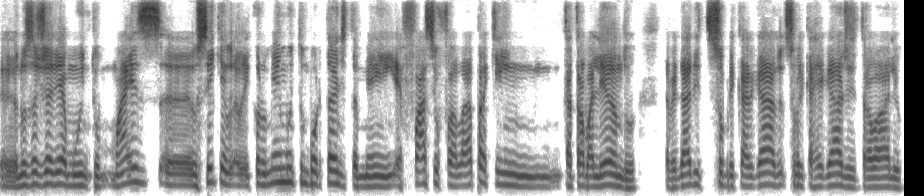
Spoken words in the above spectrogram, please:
uh, nos ajudaria muito. Mas uh, eu sei que a economia é muito importante também, é fácil falar para quem está trabalhando, na verdade, sobrecarregado, sobrecarregado de trabalho.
